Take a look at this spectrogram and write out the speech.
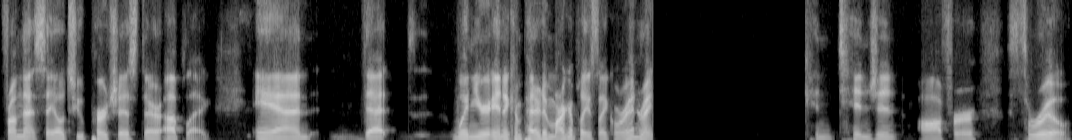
from that sale to purchase their upleg, and that when you're in a competitive marketplace like we're in right now, contingent offer through.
